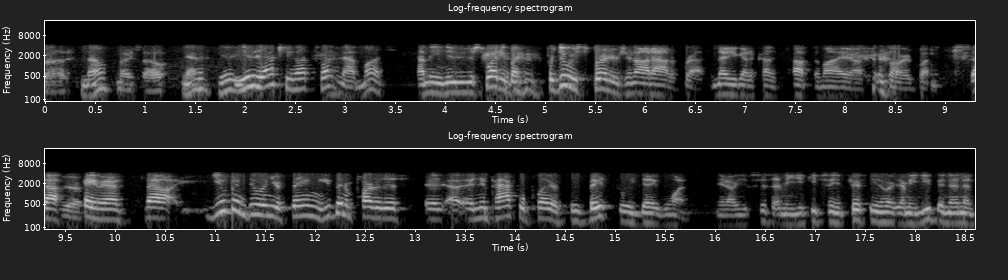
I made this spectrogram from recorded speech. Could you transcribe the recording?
bad. No. Nice out. Yeah, you're, you're actually not sweating that much. I mean, you're sweating, but for doing sprinters, you're not out of breath. Now you got to kind of talk to my uh, sorry, but uh, Yeah. hey, man. Now you've been doing your thing. You've been a part of this, uh, an impactful player since basically day one. You know, you just, I mean, you keep seeing 50. I mean, you've been in, and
